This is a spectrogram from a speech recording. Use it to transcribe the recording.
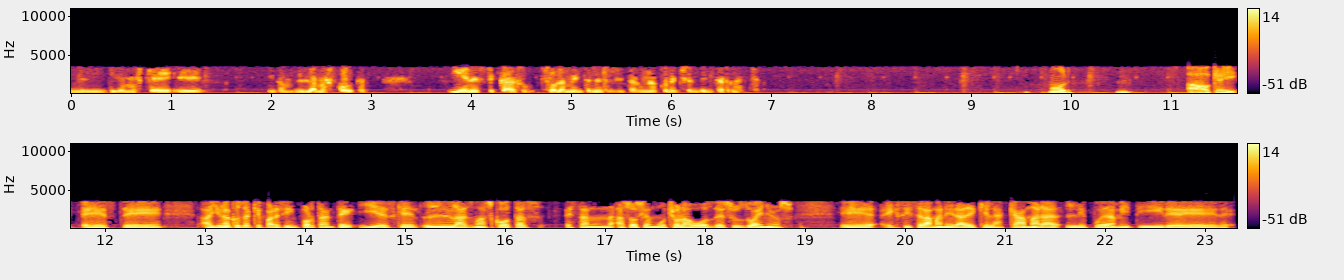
mm, digamos que, eh, digamos, la mascota, y en este caso solamente necesitan una conexión de internet. Mur. Ah, ok. Este, hay una cosa que parece importante y es que las mascotas están asocian mucho la voz de sus dueños. Eh, existe la manera de que la cámara le pueda emitir eh,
